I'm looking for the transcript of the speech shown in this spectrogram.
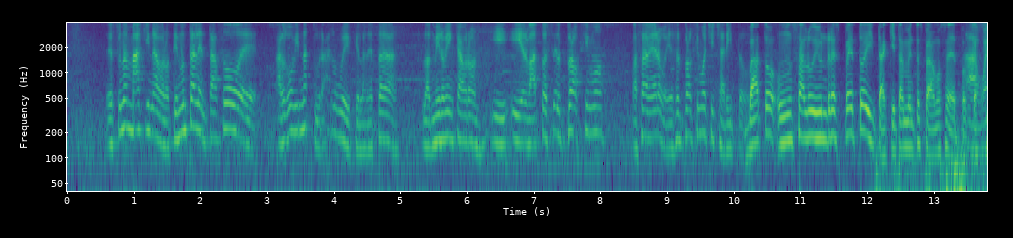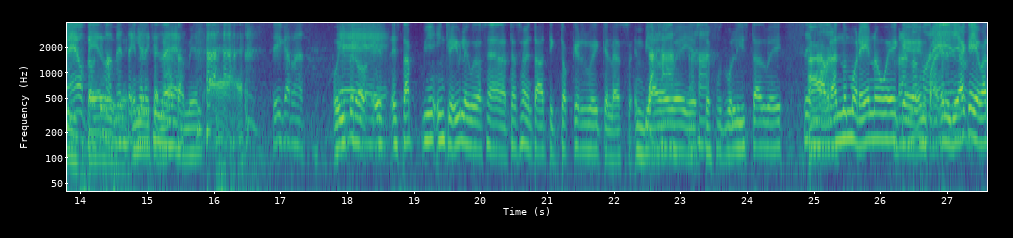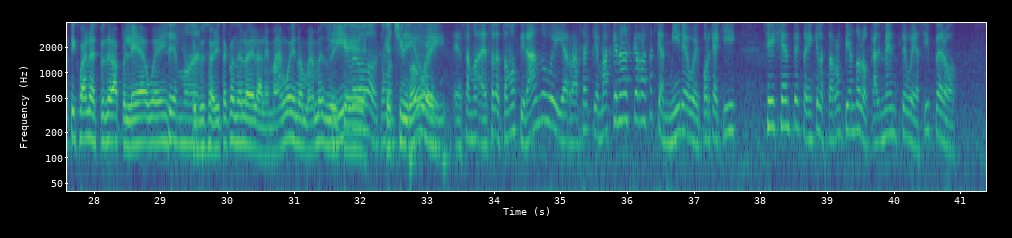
Es una máquina, bro. Tiene un talentazo de algo bien natural, güey. Que la neta lo admiro bien, cabrón. Y, y el vato es el próximo. Vas a ver, güey, es el próximo chicharito. güey. Vato, un saludo y un respeto. Y aquí también te esperamos en el podcast. Ah, pedos, próximamente güey. aquí En Vega. también. Ah. sí, carnal. Oye, pero Eh, es- está bien increíble, güey. O sea, te has aventado a TikTokers, güey, que le has enviado, güey. Este, futbolistas, güey. Sí, a mon. Brandon Moreno, güey. Que el día que llegó a Tijuana después de la pelea, güey. Sí, y pues ahorita con el, lo del alemán, güey. No mames, güey. Sí, bro, qué te chingón, güey. Esa, eso le estamos tirando, güey. Y a raza que, más que nada es que raza que admire, güey. Porque aquí sí hay gente también que la está rompiendo localmente, güey, así, pero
